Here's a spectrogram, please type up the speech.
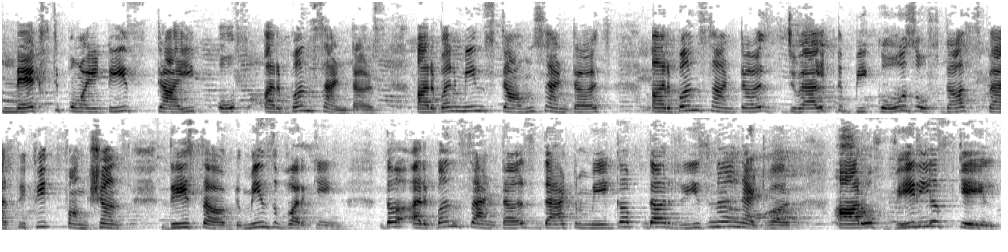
Next point is type of urban centers. Urban means town centers. Urban centers developed because of the specific functions they served means working. The urban centers that make up the regional network are of various scales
